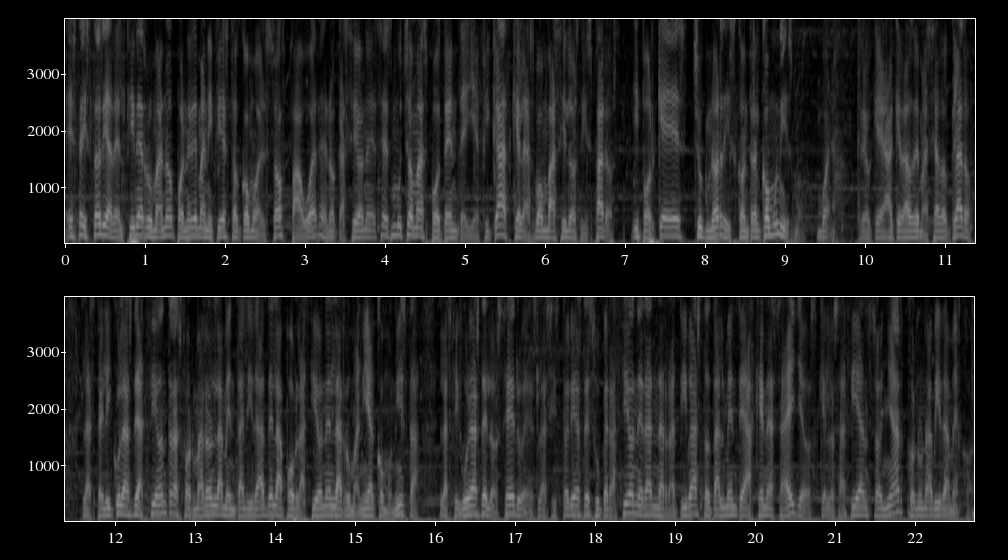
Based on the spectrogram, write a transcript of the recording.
Esta historia del cine rumano pone de manifiesto cómo el soft power, en ocasiones, es mucho más potente y eficaz que las bombas y los disparos. ¿Y por qué es Chuck Norris contra el comunismo? Bueno, creo que ha quedado demasiado claro. Las películas de acción transformaron la mentalidad de la población en la Rumanía comunista. Las figuras de los héroes, las historias de superación eran narrativas totalmente ajenas a ellos, que los hacían soñar con una vida mejor.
